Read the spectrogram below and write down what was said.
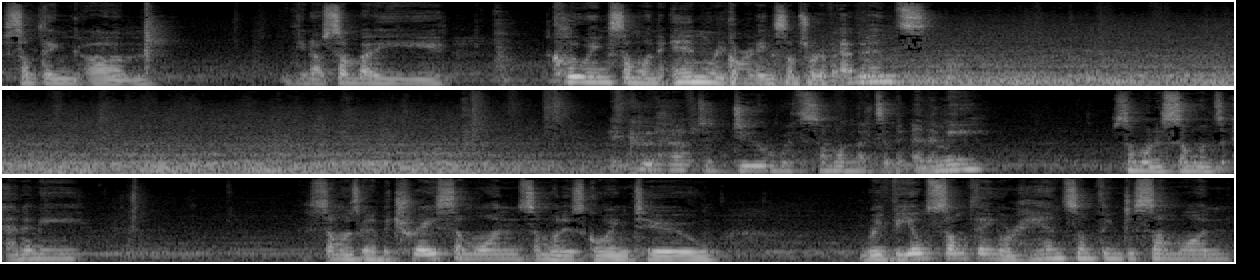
something, um, you know, somebody cluing someone in regarding some sort of evidence. It could have to do with someone that's an enemy. Someone is someone's enemy. Someone's going to betray someone. Someone is going to reveal something or hand something to someone.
